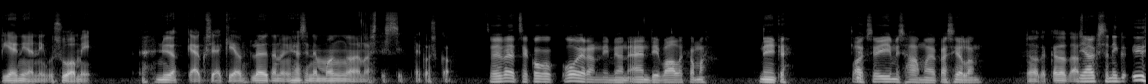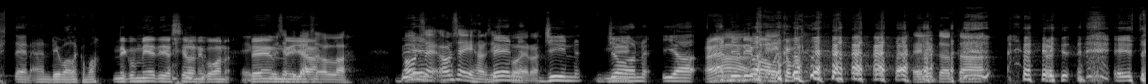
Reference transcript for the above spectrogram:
pieniä niin kuin Suomi-nyökkäyksiäkin on löytänyt ihan sinne mangaan asti sitten, koska Se on hyvä, että se koko koiran nimi on Andy Valkama. Niinkö? Vai onko se ihmishahmo, joka siellä on? Oota, katsotaan. Niin onko se niinku yhteen Andy Valkama? Niin kuin mietin, jos siellä on, niin on Ben se ja olla. on, se, on se ihan siis ben, koira. Gin, John ja Andy Aa, okei. Valkama. Eli tota, ei, ei sitä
